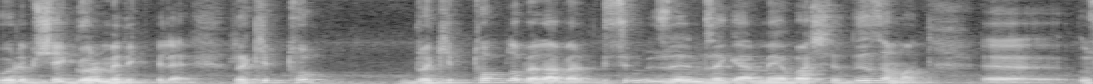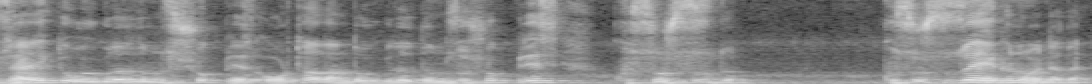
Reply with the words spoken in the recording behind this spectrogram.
böyle bir şey görmedik bile. Rakip top rakip topla beraber bizim üzerimize gelmeye başladığı zaman e, özellikle uyguladığımız şok pres, orta alanda uyguladığımız o şok pres kusursuzdu. Kusursuza yakın oynadı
